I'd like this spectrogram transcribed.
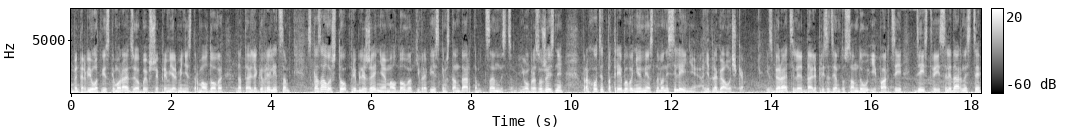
В интервью латвийскому радио бывший премьер-министр Молдовы Наталья Гаврилица сказала, что приближение Молдовы к европейским стандартам, ценностям и образу жизни проходит по требованию местного населения, а не для галочки. Избиратели дали президенту Санду и партии «Действия и солидарности»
